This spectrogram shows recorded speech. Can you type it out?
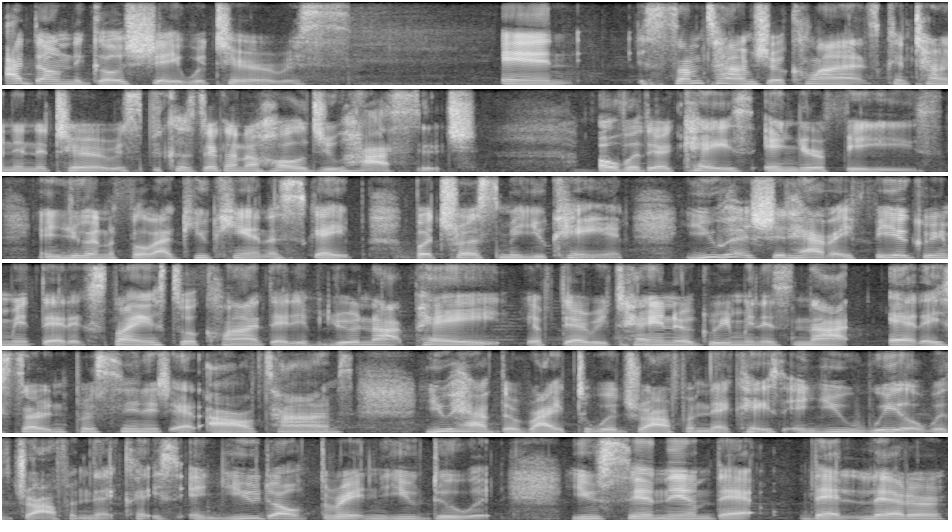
I don't negotiate with terrorists. And sometimes your clients can turn into terrorists because they're going to hold you hostage over their case and your fees, and you're going to feel like you can't escape. But trust me, you can. You should have a fee agreement that explains to a client that if you're not paid, if their retainer agreement is not at a certain percentage at all times, you have the right to withdraw from that case, and you will withdraw from that case. And you don't threaten, you do it. You send them that that letter,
